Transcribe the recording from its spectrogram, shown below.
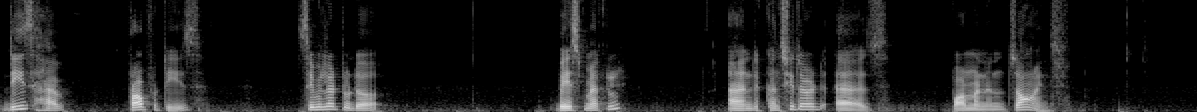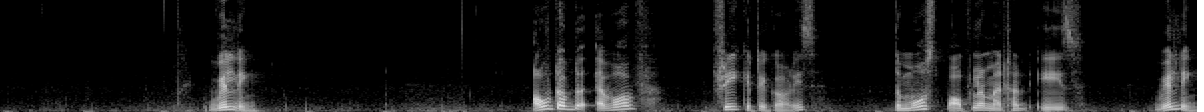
These have properties similar to the base metal and considered as permanent joints. Welding out of the above three categories, the most popular method is welding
